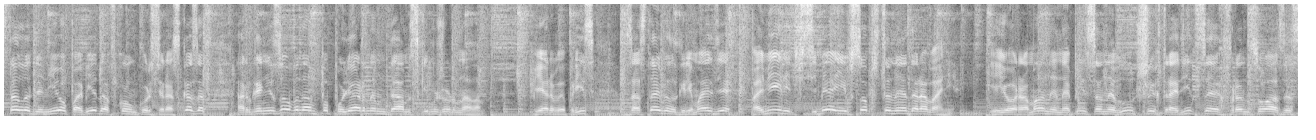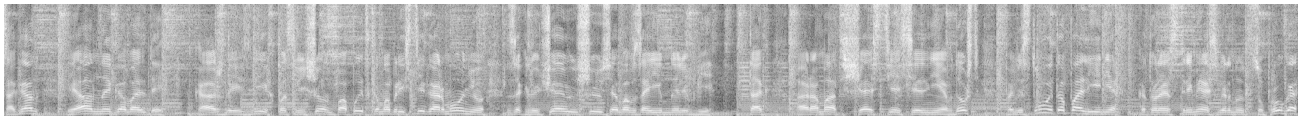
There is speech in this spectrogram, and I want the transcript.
стала для нее победа в конкурсе рассказов, организованном популярным дамским журналом. Первый приз заставил Гримальди поверить в себя и в собственное дарование. Ее романы написаны в лучших традициях Франсуазы Саган и Анны Гавальды. Каждый из них посвящен попыткам обрести гармонию, заключающуюся во взаимной любви. Так, аромат счастья сильнее в дождь повествует о Полине, которая, стремясь вернуть супруга,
